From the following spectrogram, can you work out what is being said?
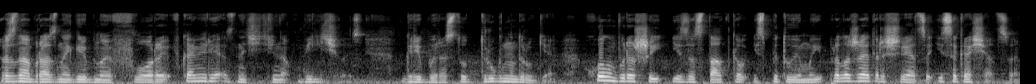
Разнообразной грибной флоры в камере значительно увеличилось. Грибы растут друг на друге. Холм, выросший из остатков испытуемый, продолжает расширяться и сокращаться.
